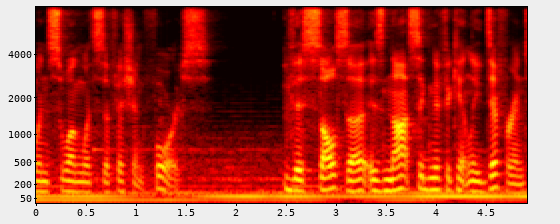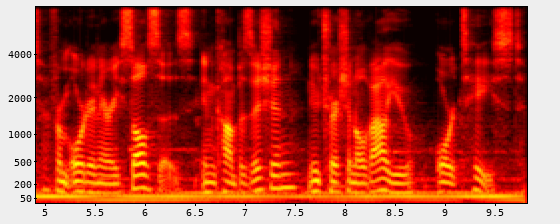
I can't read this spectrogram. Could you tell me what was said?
when swung with sufficient force. This salsa is not significantly different from ordinary salsas in composition, nutritional value, or taste.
